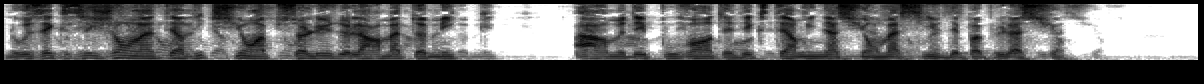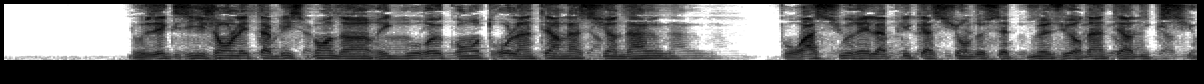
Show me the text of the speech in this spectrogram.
Nous exigeons l'interdiction absolue de l'arme atomique, arme d'épouvante et d'extermination massive des populations. Nous exigeons l'établissement d'un rigoureux contrôle international pour assurer l'application de cette mesure d'interdiction.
